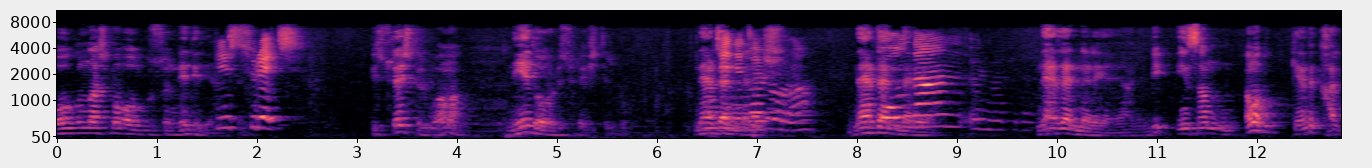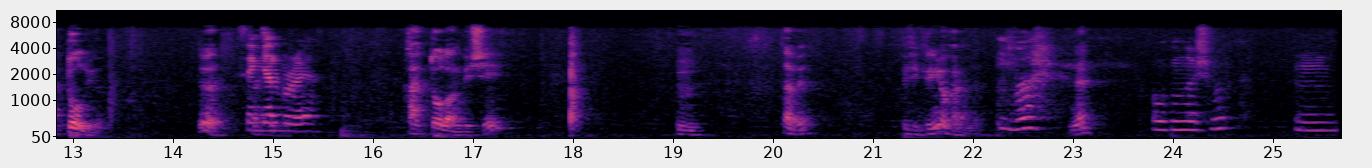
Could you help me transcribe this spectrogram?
olgunlaşma olgusu nedir yani? Bir süreç. Bir süreçtir bu ama neye doğru bir süreçtir bu? Nereden Cennete nereye? doğru. Nereden nereye? Ondan ölüme kadar. Nereden nereye yani? Bir insan ama bu genelde kalpte oluyor. Değil mi? Sen gel buraya. Kalpte olan bir şey. Hı. Tabii. Bir fikrin yok herhalde. Var. Ne? Olgunlaşmak. Hmm,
